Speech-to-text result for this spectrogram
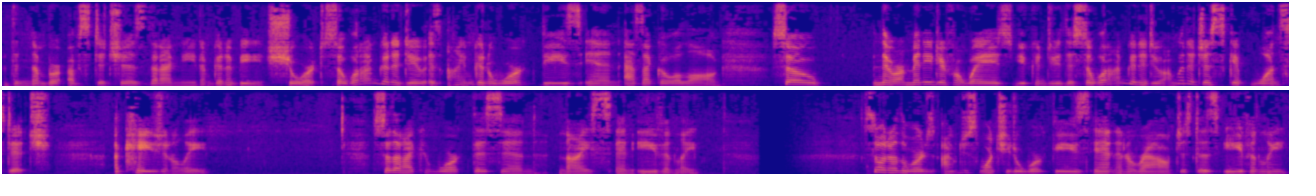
the number of stitches that I need. I'm going to be short. So what I'm going to do is I'm going to work these in as I go along. So there are many different ways you can do this. So what I'm going to do, I'm going to just skip one stitch occasionally so that I can work this in nice and evenly. So in other words, I just want you to work these in and around just as evenly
